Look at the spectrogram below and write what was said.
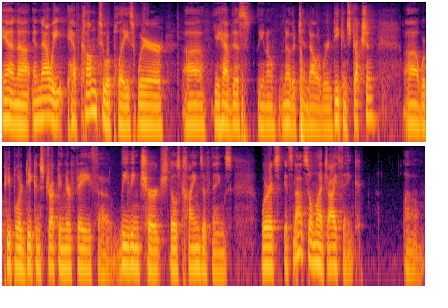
and uh, and now we have come to a place where uh, you have this, you know, another ten dollar word, deconstruction uh, where people are deconstructing their faith, uh, leaving church, those kinds of things, where it's it's not so much I think, um,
